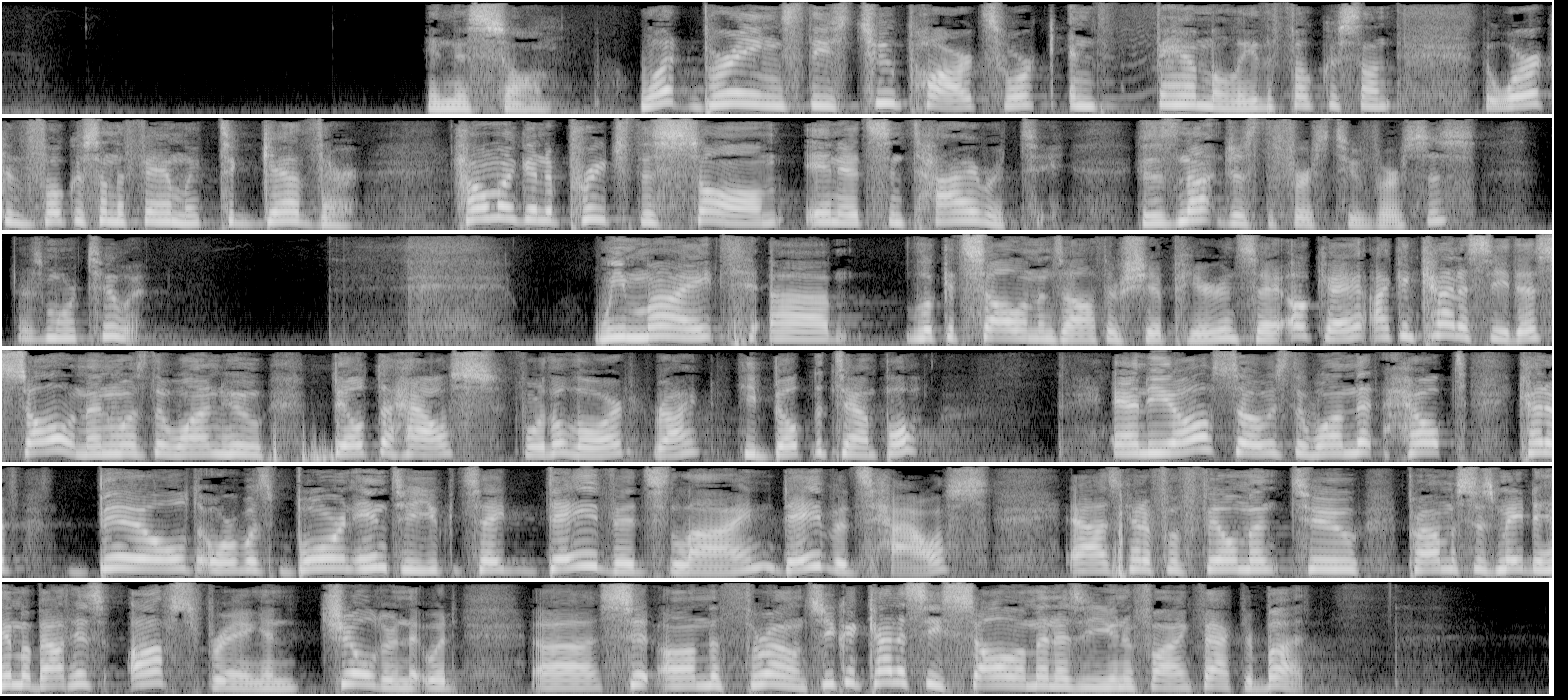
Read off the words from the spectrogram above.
in this psalm? What brings these two parts, work and family, the focus on the work and focus on the family together? How am I going to preach this psalm in its entirety? Because it's not just the first two verses. There's more to it. We might uh, look at Solomon's authorship here and say, okay, I can kind of see this. Solomon was the one who built the house for the Lord, right? He built the temple. And he also is the one that helped kind of build or was born into, you could say, David's line, David's house, as kind of fulfillment to promises made to him about his offspring and children that would uh, sit on the throne. So you could kind of see Solomon as a unifying factor. But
